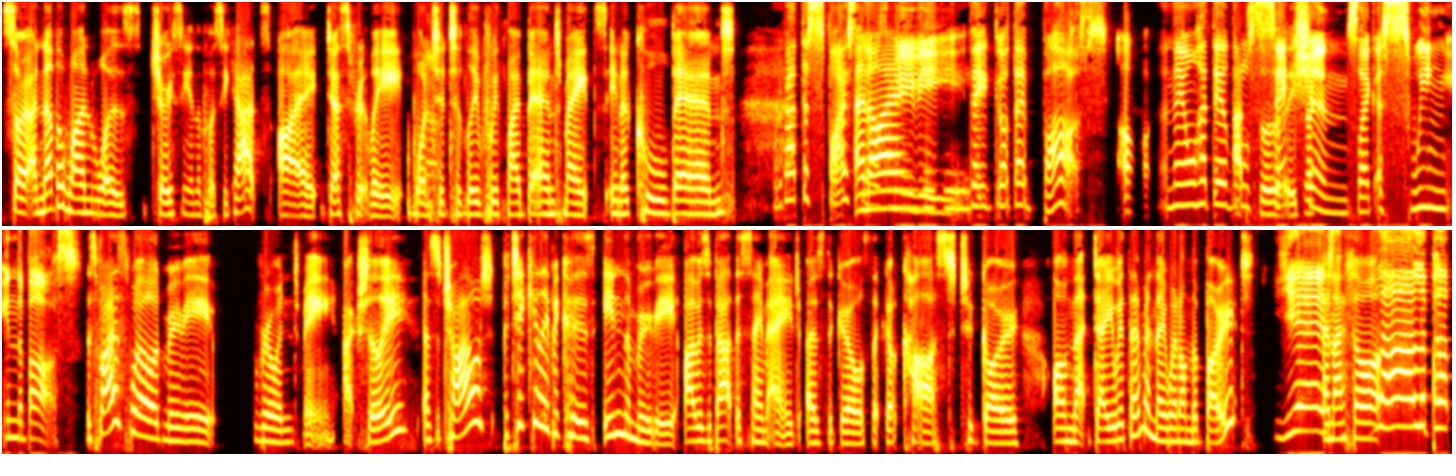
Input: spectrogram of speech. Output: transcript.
So another one was Josie and the Pussycats. I desperately wanted to live with my bandmates in a cool band. What about the Spice And Girls I- movie? They got that bus, Oh, and they all had their little Absolutely. Sections, like a swing in the bus. The Spice World movie ruined me actually as a child, particularly because in the movie I was about the same age as the girls that got cast to go on that day with them and they went on the boat. Yes, And I thought lollipop.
